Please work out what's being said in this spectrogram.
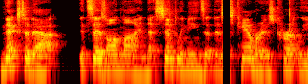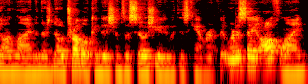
Next to that, it says online. That simply means that this camera is currently online and there's no trouble conditions associated with this camera. If it were to say offline,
